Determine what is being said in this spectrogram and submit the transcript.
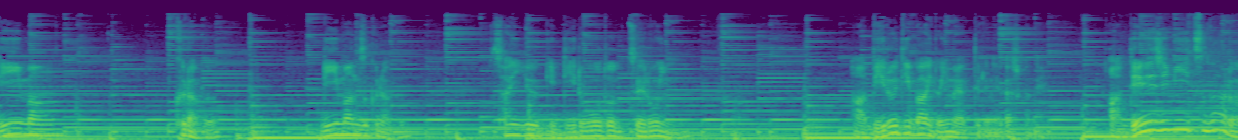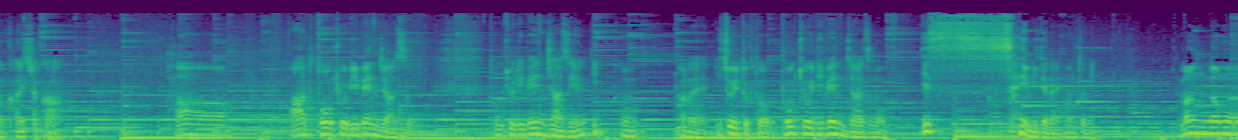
リーマンクラブ、リーマンズクラブ、最有機リロードゼロイン。あビルディバイド今やってるね確かね。あデイジミーツガールの会社か。はあ。あと東京リベンジャーズ。東京リベンジャーズあのね一応言っとくと東京リベンジャーズも一切見てない本当に。漫画も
